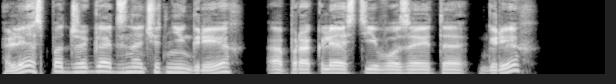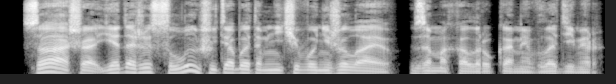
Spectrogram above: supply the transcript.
«Лес поджигать значит не грех, а проклясть его за это грех?» «Саша, я даже слышать об этом ничего не желаю», — замахал руками Владимир.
